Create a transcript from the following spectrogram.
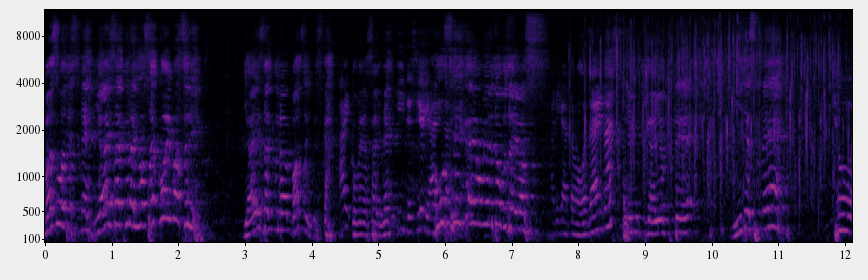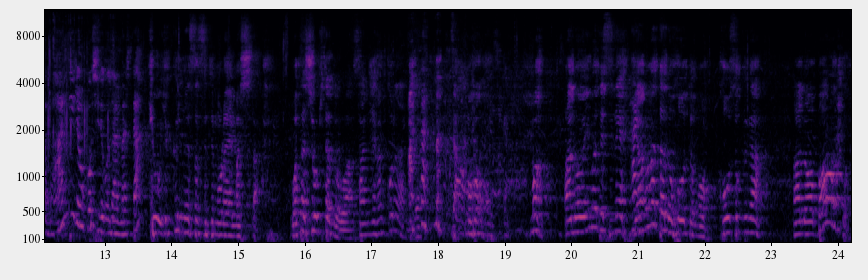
まずはですね八重桜よさこい祭り。八重桜祭りですか、はい。ごめんなさいね。いいですよ八重ご桜正解おめでとうございます。ありがとうございます。天気が良くていいですね今日は何時にお越しでございました？今日ゆっくり寝させてもらいました。私起きたのは3時半頃なんで。ねもうまああの今ですね、はい。山形の方とも高速があのボーンと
